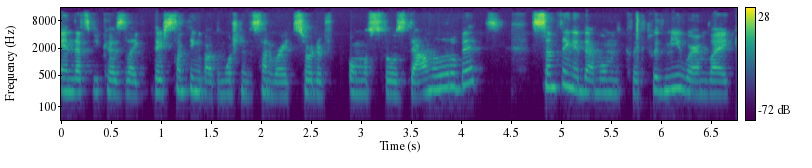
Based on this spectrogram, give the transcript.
and that's because like there's something about the motion of the sun where it sort of almost slows down a little bit. Something at that moment clicked with me, where I'm like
